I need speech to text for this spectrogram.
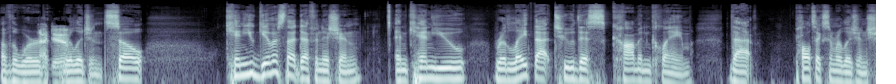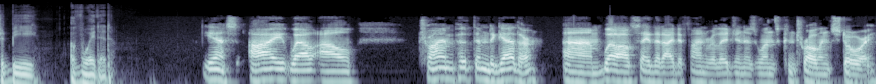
of the word religion. So, can you give us that definition and can you relate that to this common claim that politics and religion should be avoided? Yes, I, well, I'll try and put them together. Um, well, I'll say that I define religion as one's controlling story.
